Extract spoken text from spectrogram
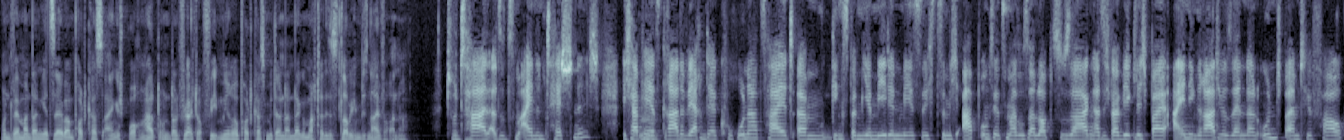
Und wenn man dann jetzt selber einen Podcast eingesprochen hat und dann vielleicht auch mehrere Podcasts miteinander gemacht hat, ist es, glaube ich, ein bisschen einfacher, ne? Total. Also zum einen technisch. Ich habe mhm. ja jetzt gerade während der Corona-Zeit ähm, ging es bei mir medienmäßig ziemlich ab, um es jetzt mal so salopp zu sagen. Also ich war wirklich bei einigen Radiosendern und beim TV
